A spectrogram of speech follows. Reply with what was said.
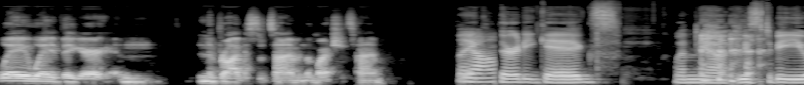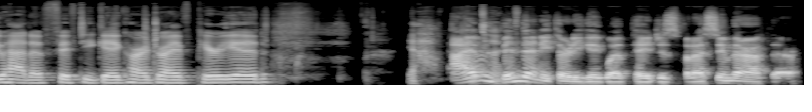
way way bigger in in the progress of time, in the march of time. Like Yeah. 30 gigs when yeah, it used to be you had a 50 gig hard drive period. Yeah. I haven't times. been to any 30 gig web pages, but I assume they're out there.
